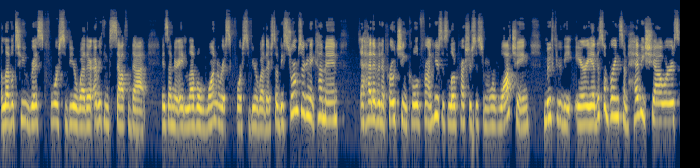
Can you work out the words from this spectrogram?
a level two risk for severe weather. Everything south of that is under a level one risk for severe weather. So these storms are going to come in ahead of an approaching cold front. Here's this low pressure system we're watching move through the area. This will bring some heavy showers,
